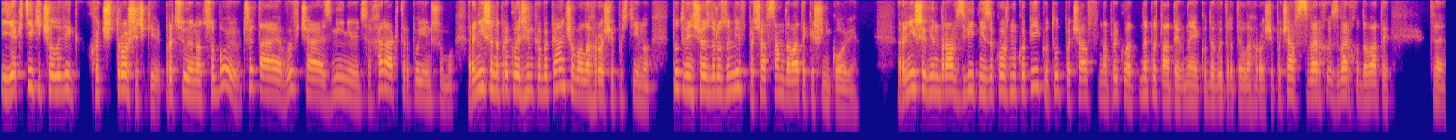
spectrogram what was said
І як тільки чоловік, хоч трошечки працює над собою, читає, вивчає, змінюється, характер по-іншому. Раніше, наприклад, жінка виканчувала гроші постійно. Тут він щось зрозумів, почав сам давати кишенькові. Раніше він брав звітність за кожну копійку. Тут почав, наприклад, не питати в неї, куди витратила гроші. Почав зверху зверху давати це.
